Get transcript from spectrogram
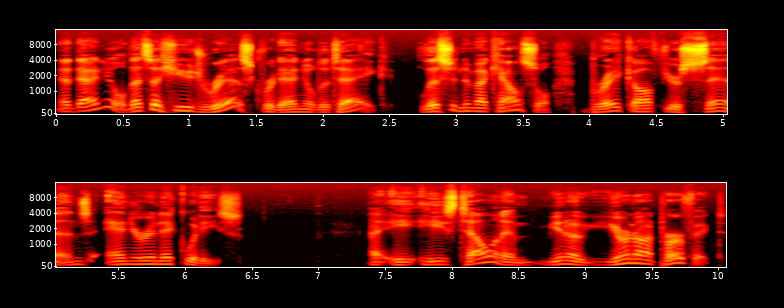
Now, Daniel, that's a huge risk for Daniel to take. Listen to my counsel. Break off your sins and your iniquities. Uh, he, he's telling him, you know, you're not perfect.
